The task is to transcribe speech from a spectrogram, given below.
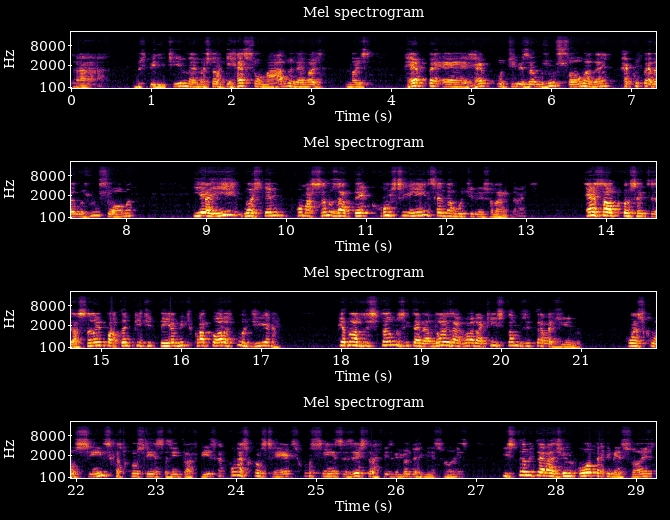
da, do Espiritismo, né? nós estamos aqui ressomados, né? nós, nós rep, é, rep, utilizamos um soma, né? recuperamos um soma, e aí nós temos, começamos a ter consciência da multidimensionalidade. Essa autoconscientização é importante que a gente tenha 24 horas por dia. Porque nós estamos interagindo, nós agora aqui estamos interagindo com as consciências, com as consciências intrafísicas, com as consciências, consciências extrafísicas de outras dimensões, estamos interagindo com outras dimensões,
